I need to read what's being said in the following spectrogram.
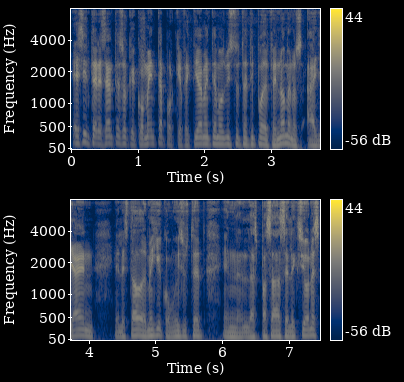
es interesante eso que comenta porque efectivamente hemos visto este tipo de fenómenos allá en el Estado de México, como dice usted, en las pasadas elecciones.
